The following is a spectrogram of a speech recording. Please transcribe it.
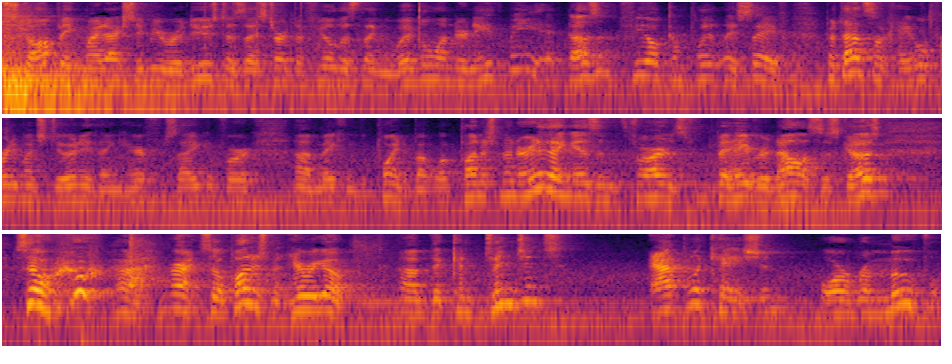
stomping might actually be reduced as I start to feel this thing wiggle underneath me. It doesn't feel completely safe, but that's okay. We'll pretty much do anything here for sake for uh, making the point about what punishment or anything is as far as behavior analysis goes. So, whew, all right. So punishment. Here we go. Um, the contingent application or removal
